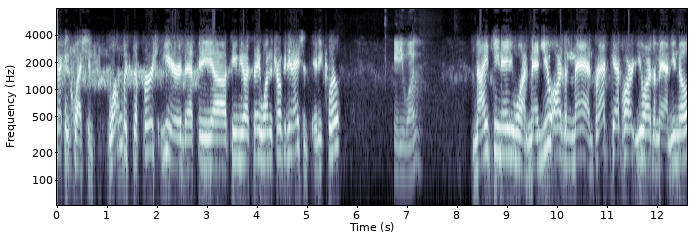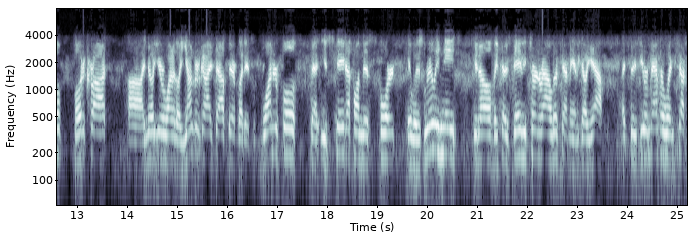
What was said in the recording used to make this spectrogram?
second question. What was the first year that the uh, Team USA won the Trophy des Nations? Any clue? 81. 1981. Man, you are the man. Brad Gebhart, you are the man. You know motocross. Uh, I know you're one of the younger guys out there, but it's wonderful that you stayed up on this sport. It was really neat, you know, because Davey turned around, looked at me, and go, "Yeah." I said, "If you remember when Chuck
